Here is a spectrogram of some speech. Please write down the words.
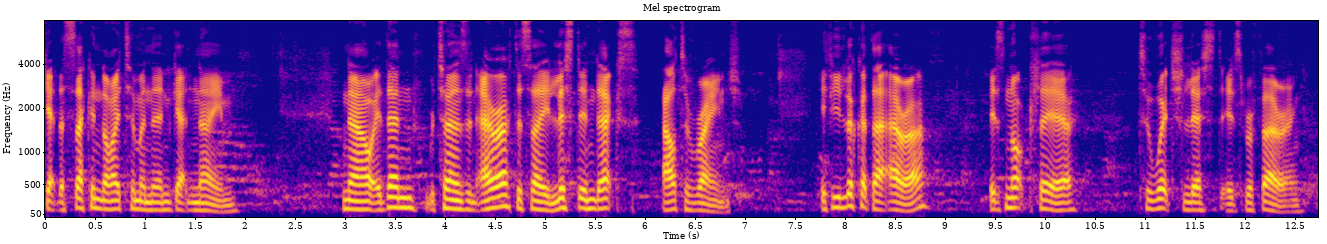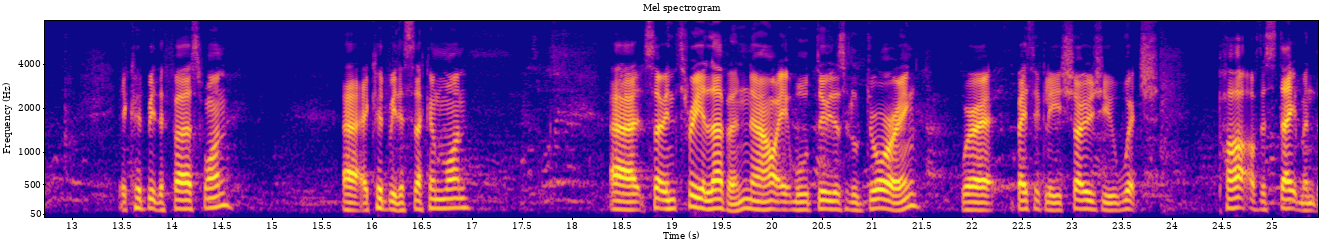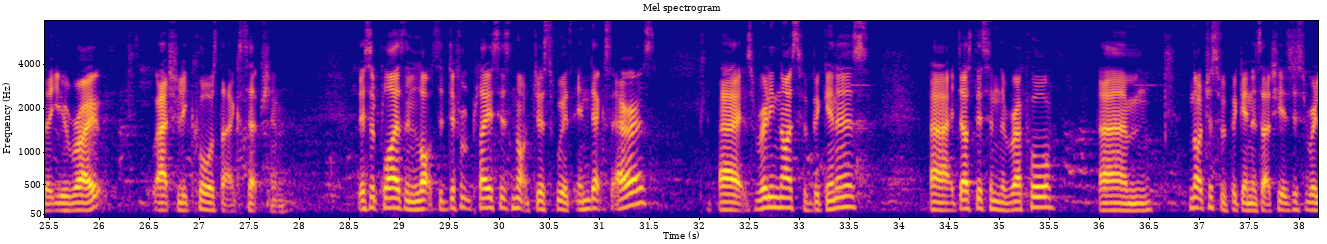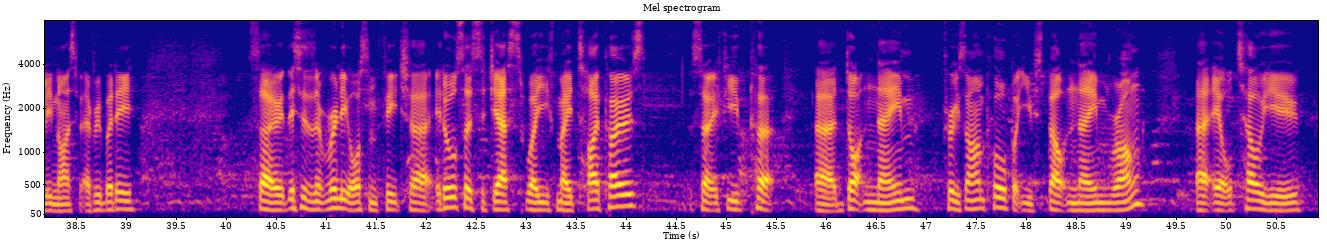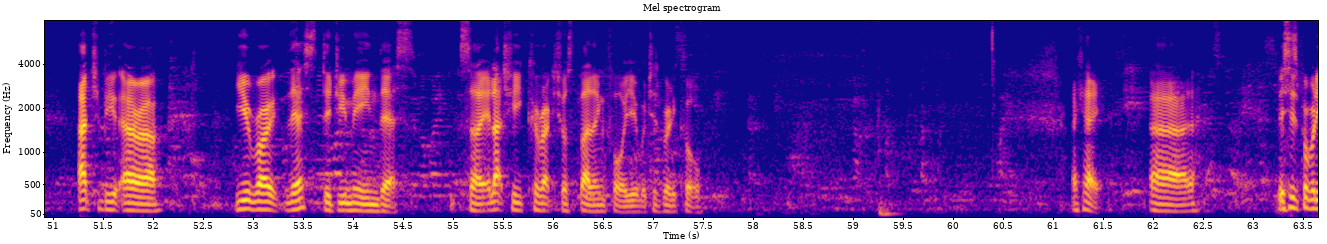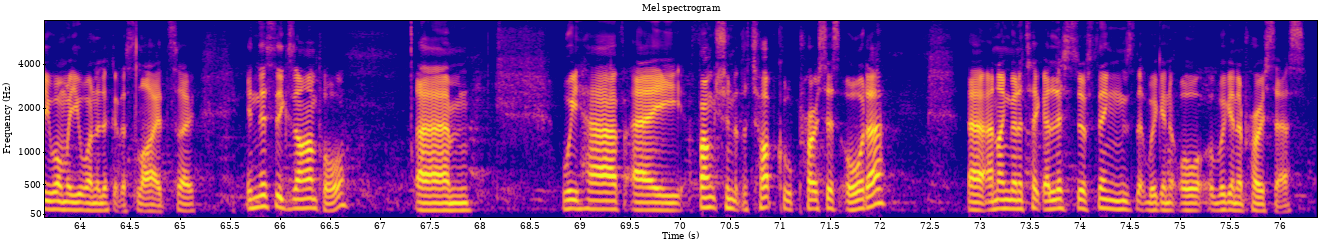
get the second item, and then get name. Now, it then returns an error to say list index out of range. If you look at that error, it's not clear to which list it's referring. It could be the first one, uh, it could be the second one. Uh, so in 3.11 now it will do this little drawing where it basically shows you which part of the statement that you wrote actually caused that exception. This applies in lots of different places, not just with index errors. Uh, it's really nice for beginners. Uh, it does this in the REPL. Um, not just for beginners, actually, it's just really nice for everybody. So this is a really awesome feature. It also suggests where you've made typos. So if you've put uh, dot name, for example, but you've spelt name wrong, uh, it will tell you attribute error, you wrote this, did you mean this? So it'll actually correct your spelling for you, which is really cool. Okay, uh, this is probably one where you want to look at the slide. So in this example, um, we have a function at the top called process order, uh, and I'm going to take a list of things that we're going to, we're going to process.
